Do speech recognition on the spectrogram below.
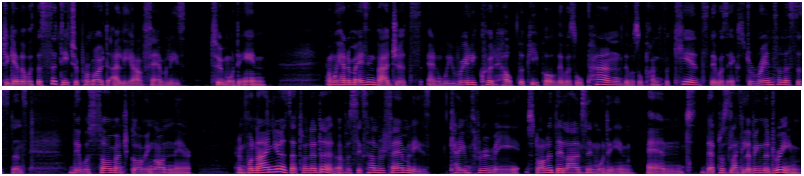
together with the city to promote Aliyah families to Modi'in. And we had amazing budgets, and we really could help the people. There was Ulpan, there was Ulpan for kids, there was extra rental assistance. There was so much going on there. And for nine years, that's what I did. Over 600 families came through me, started their lives in Modi'in, and that was like living the dream.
